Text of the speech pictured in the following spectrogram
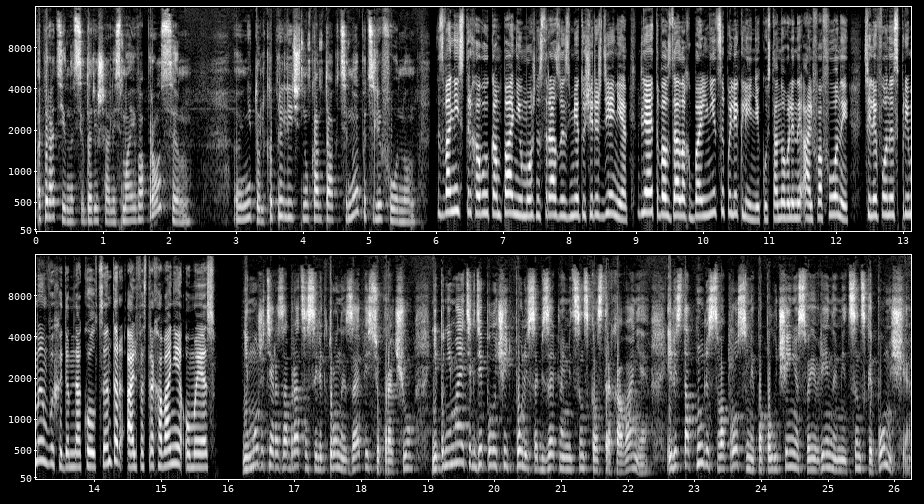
Оперативно всегда решались мои вопросы вопросы э, не только при личном контакте, но и по телефону. Звонить в страховую компанию можно сразу из медучреждения. Для этого в залах больницы поликлиник установлены альфафоны, телефоны с прямым выходом на колл-центр Альфа-страхования ОМС. Не можете разобраться с электронной записью к врачу, не понимаете, где получить полис обязательного медицинского страхования или столкнулись с вопросами по получению своевременной медицинской помощи,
